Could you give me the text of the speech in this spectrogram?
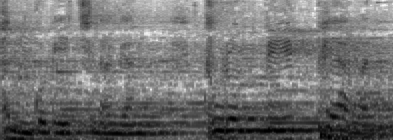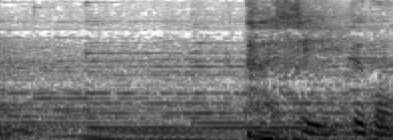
한 곱이 지나면 구름 뒤 태양은 다시 뜨고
